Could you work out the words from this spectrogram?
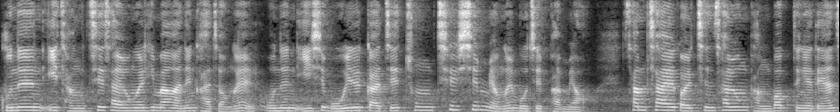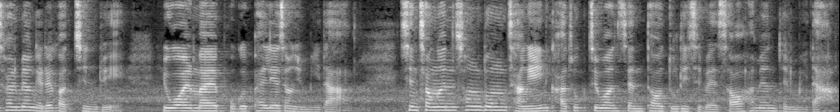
군은 이 장치 사용을 희망하는 가정을 오는 25일까지 총 70명을 모집하며 3차에 걸친 사용 방법 등에 대한 설명회를 거친 뒤 6월 말 보급할 예정입니다. 신청은 성동 장애인 가족지원센터 누리집에서 하면 됩니다.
